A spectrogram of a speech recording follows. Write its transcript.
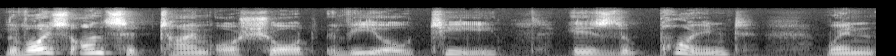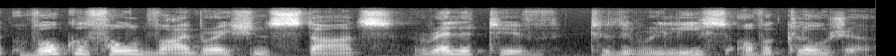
The voice onset time, or short VOT, is the point when vocal fold vibration starts relative to the release of a closure.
